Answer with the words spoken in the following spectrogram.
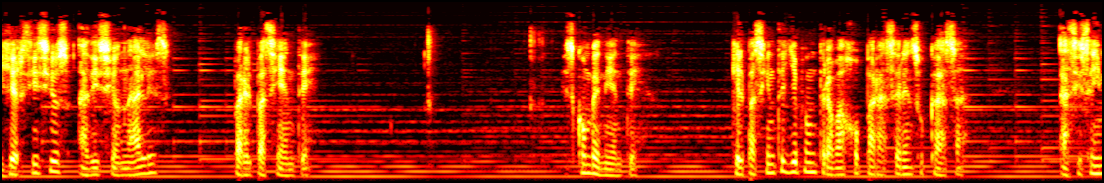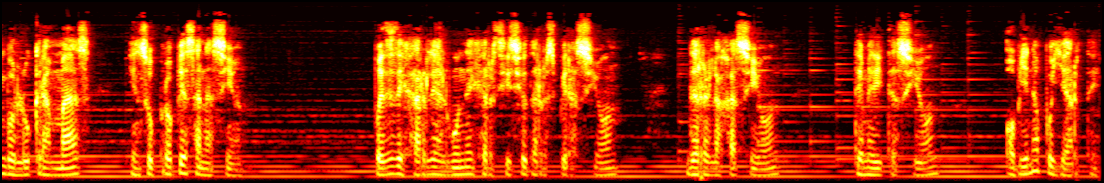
Ejercicios adicionales para el paciente. Es conveniente que el paciente lleve un trabajo para hacer en su casa, así se involucra más en su propia sanación. Puedes dejarle algún ejercicio de respiración, de relajación, de meditación o bien apoyarte,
